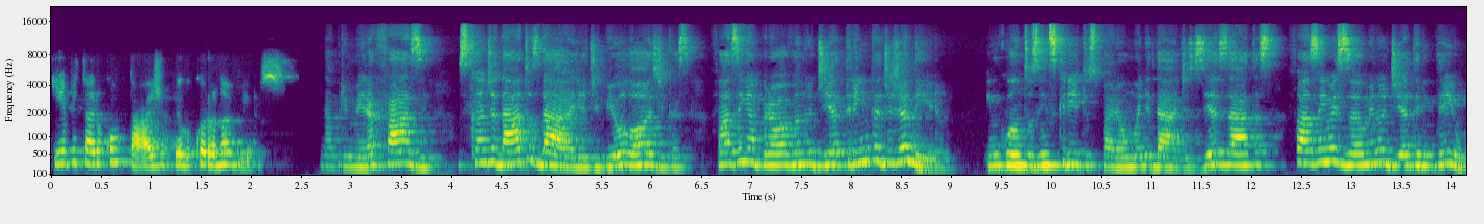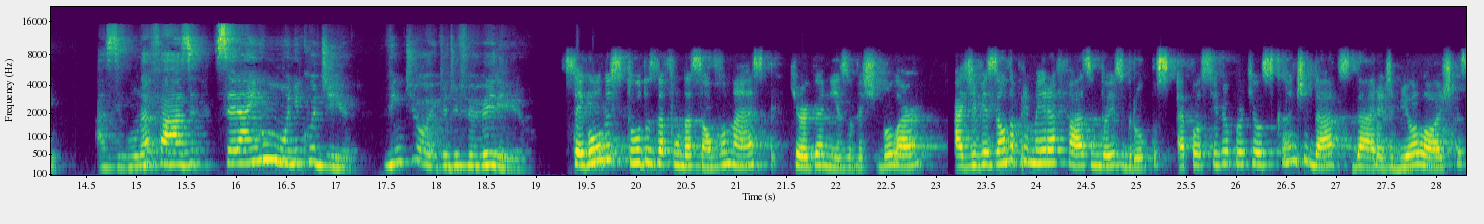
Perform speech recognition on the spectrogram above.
e evitar o contágio pelo coronavírus. Na primeira fase, os candidatos da área de biológicas fazem a prova no dia 30 de janeiro, enquanto os inscritos para humanidades e exatas fazem o exame no dia 31. A segunda fase será em um único dia, 28 de fevereiro. Segundo estudos da Fundação VUNESP, que organiza o vestibular, a divisão da primeira fase em dois grupos é possível porque os candidatos da área de biológicas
